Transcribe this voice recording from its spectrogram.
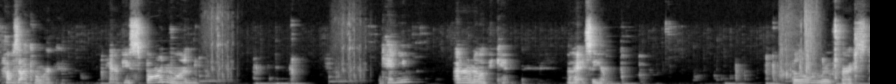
How's that gonna work? Here, if you spawn one, can you? I don't know if you can. Okay, so here. Build roof first.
